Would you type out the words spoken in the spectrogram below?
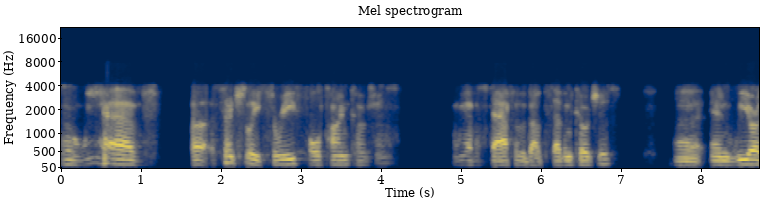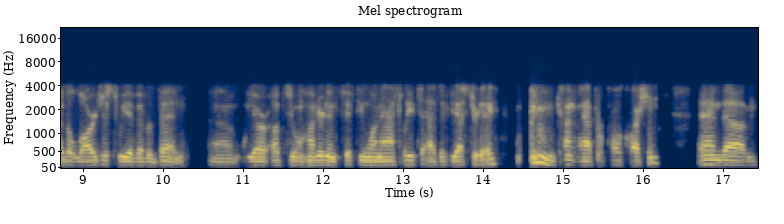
So we have uh, essentially three full time coaches. We have a staff of about seven coaches, uh, and we are the largest we have ever been. Uh, we are up to 151 athletes as of yesterday. kind of apropos question. And um,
